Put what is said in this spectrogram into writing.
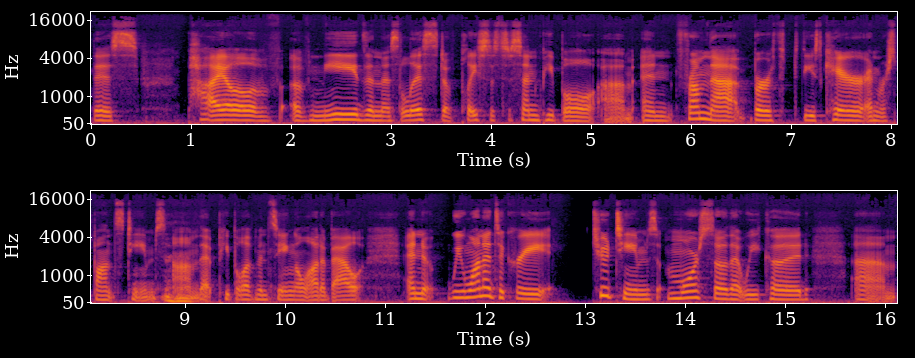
this pile of, of needs and this list of places to send people. Um, and from that, birthed these care and response teams mm-hmm. um, that people have been seeing a lot about. And we wanted to create two teams more so that we could. Um,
